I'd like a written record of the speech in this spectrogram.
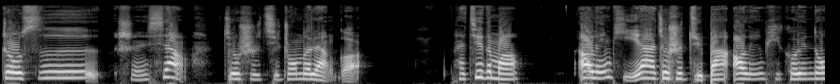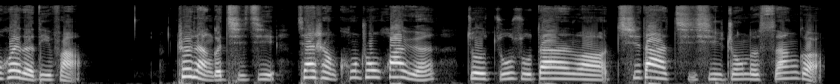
宙斯神像就是其中的两个，还记得吗？奥林匹亚就是举办奥林匹克运动会的地方。这两个奇迹加上空中花园，就足足担任了七大奇迹中的三个。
